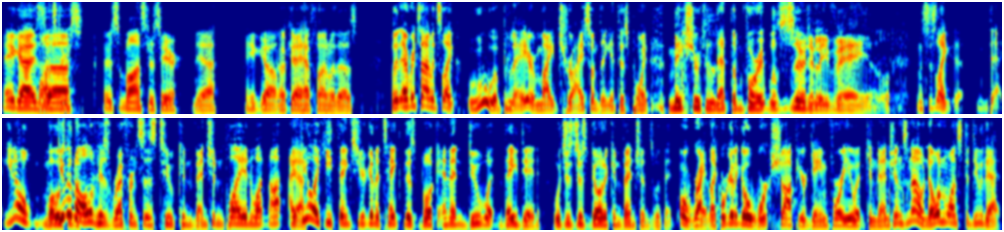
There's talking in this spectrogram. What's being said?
hey guys, uh, there's some monsters here. yeah. There you go. okay have fun with those but every time it's like ooh a player might try something at this point make sure to let them for it will certainly fail and it's just like uh, you know most Given of the, all of his references to convention play and whatnot, I feel like he thinks you're going to take this book and then do what they did, which is just go to conventions with it. Oh, right. Like we're going to go workshop your game for you at conventions. No, no one wants to do that.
